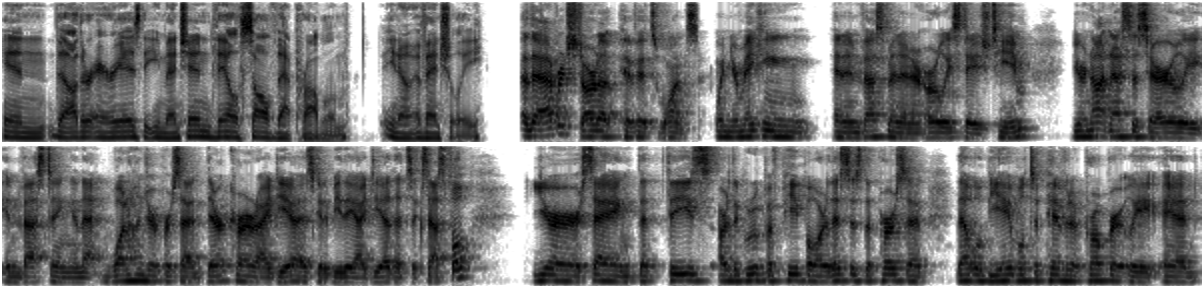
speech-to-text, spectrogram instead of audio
in the other areas that you mentioned, they'll solve that problem, you know, eventually. The average startup pivots once. When you're making an investment in an early stage team, you're not necessarily investing in that 100% their current idea is going to be the idea that's successful. You're saying that these are the group of people or this is the person that will be able to pivot appropriately and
